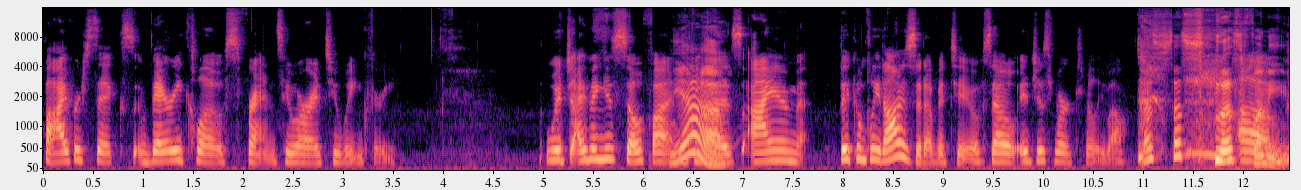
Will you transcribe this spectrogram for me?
five or six very close friends who are a two wing three, which I think is so fun. Yeah. because I am the complete opposite of it too. So it just works really well. That's that's that's funny.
